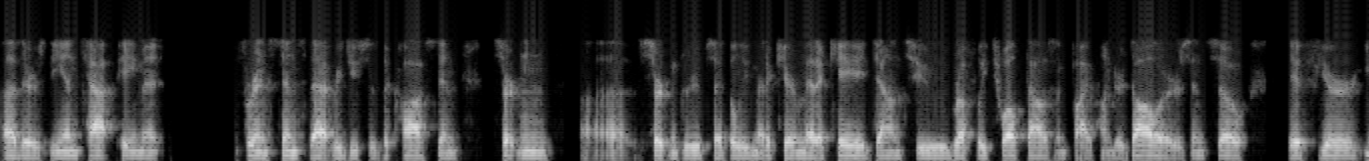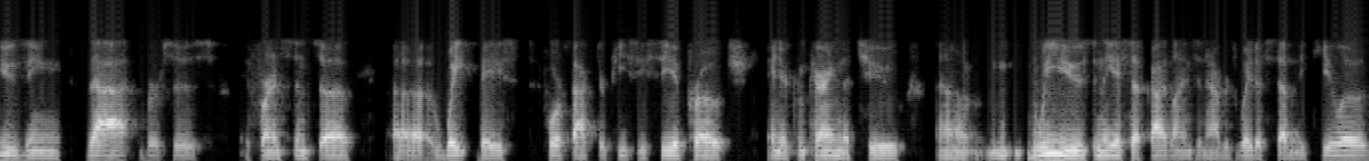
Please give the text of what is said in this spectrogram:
Uh, there's the NTAP payment, for instance, that reduces the cost in certain uh, certain groups, I believe Medicare, Medicaid, down to roughly $12,500. And so if you're using that versus, for instance, a, a weight based four factor PCC approach, and you're comparing the two, um, we used in the ASF guidelines an average weight of 70 kilos.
